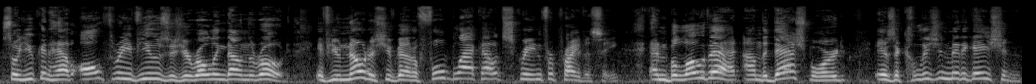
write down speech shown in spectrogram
so you can have all three views as you're rolling down the road. If you notice, you've got a full blackout screen for privacy, and below that on the dashboard is a collision mitigation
